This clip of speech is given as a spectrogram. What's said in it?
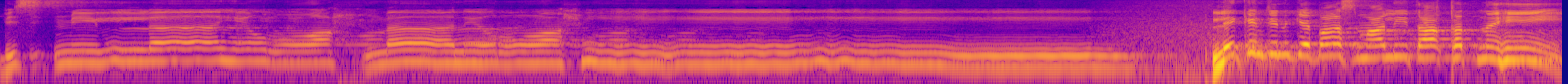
बिस्मिल्लाहिर्रहमानिर्रहीम। लेकिन जिनके पास माली ताकत नहीं,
